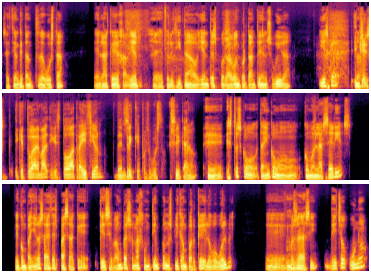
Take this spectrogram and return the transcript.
sección que tanto te gusta, en la que Javier eh, felicita a oyentes por algo importante en su vida. Y es que. Y, que, tú, además, y que es toda tradición de Enrique, por supuesto. Sí, claro. Eh, esto es como también como, como en las series, que compañeros a veces pasa que, que se va un personaje un tiempo, no explican por qué y luego vuelve. Eh, mm. Cosas así. De hecho, uno,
